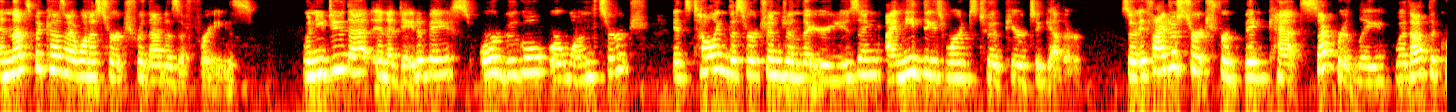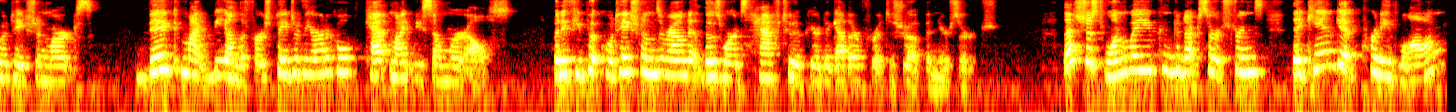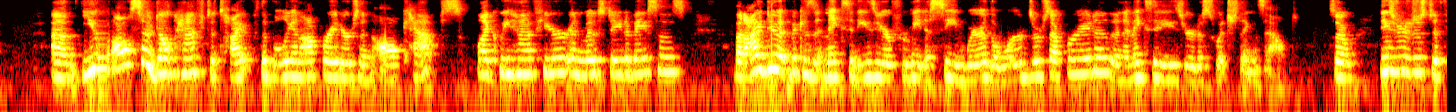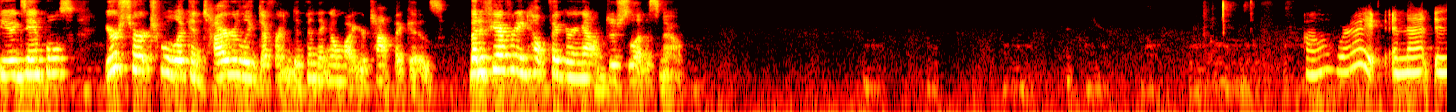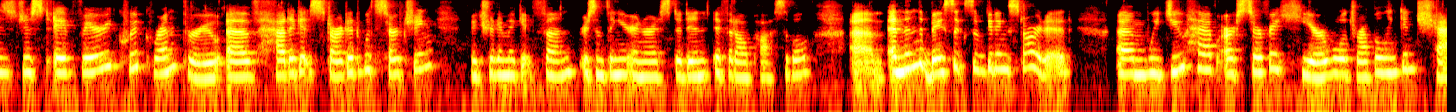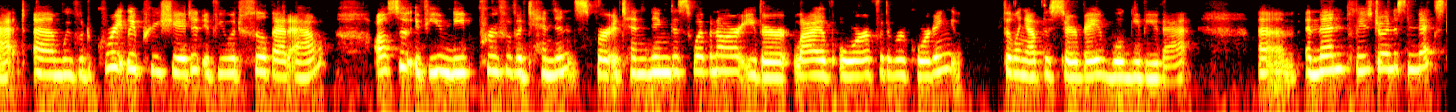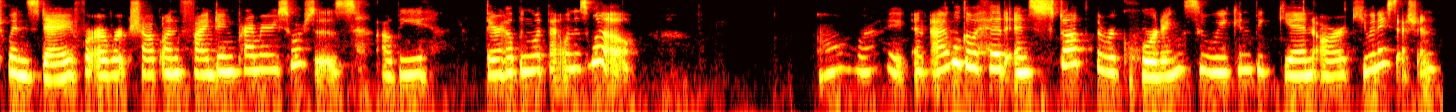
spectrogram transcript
and that's because I want to search for that as a phrase. When you do that in a database or Google or OneSearch, it's telling the search engine that you're using, I need these words to appear together. So if I just search for big cat separately without the quotation marks, big might be on the first page of the article, cat might be somewhere else. But if you put quotations around it, those words have to appear together for it to show up in your search. That's just one way you can conduct search strings. They can get pretty long. Um, you also don't have to type the Boolean operators in all caps like we have here in most databases. But I do it because it makes it easier for me to see where the words are separated and it makes it easier to switch things out. So these are just a few examples. Your search will look entirely different depending on what your topic is. But if you ever need help figuring out, just let us know. All right, and that is just a very quick run through of how to get started with searching Make sure to make it fun or something you're interested in, if at all possible. Um, and then the basics of getting started. Um, we do have our survey here. We'll drop a link in chat. Um, we would greatly appreciate it if you would fill that out. Also, if you need proof of attendance for attending this webinar, either live or for the recording, filling out the survey will give you that. Um, and then please join us next Wednesday for our workshop on finding primary sources. I'll be they're helping with that one as well. All right, and I will go ahead and stop the recording so we can begin our Q&A session.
